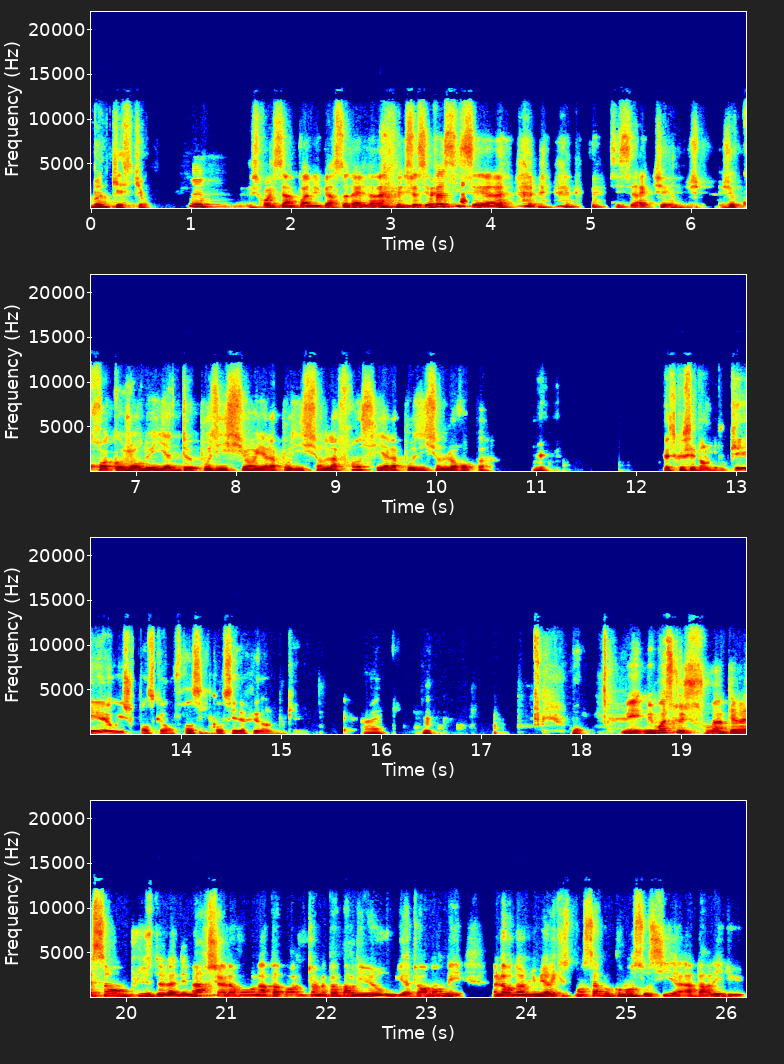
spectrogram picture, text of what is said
Bonne question. Hmm. Je crois que c'est un point de vue personnel. Je ne sais pas si c'est euh, si actuel. Je, crois qu'aujourd'hui, il y a deux positions. Il y a la position de la France et il y a la position de l'Europe. Oui. Est-ce que c'est dans le bouquet? Oui, je pense qu'en France, ils considèrent que c'est dans le bouquet. Hmm. Bon. Mais, mais, moi, ce que je trouve intéressant, en plus de la démarche, alors on n'a pas, tu n'en as pas parlé obligatoirement, mais alors dans le numérique responsable, on commence aussi à, parler du,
